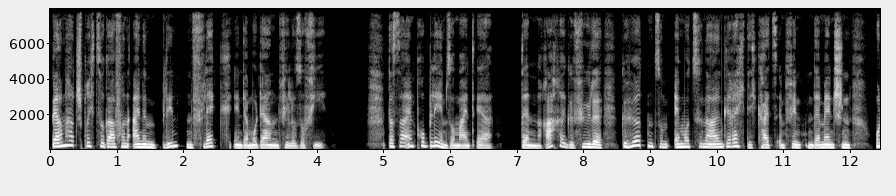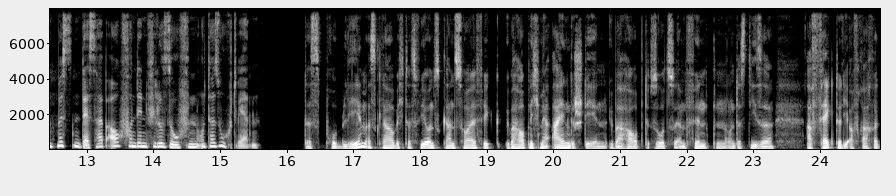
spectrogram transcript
Bernhard spricht sogar von einem blinden Fleck in der modernen Philosophie. Das sei ein Problem, so meint er, denn Rachegefühle gehörten zum emotionalen Gerechtigkeitsempfinden der Menschen und müssten deshalb auch von den Philosophen untersucht werden. Das Problem ist, glaube ich, dass wir uns ganz häufig überhaupt nicht mehr eingestehen, überhaupt so zu empfinden und dass diese Affekte, die auf Rache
